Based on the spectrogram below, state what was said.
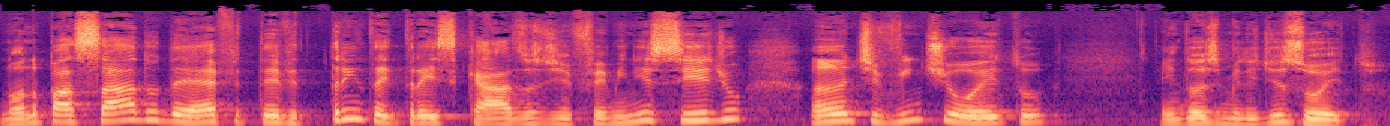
No ano passado, o DF teve 33 casos de feminicídio, ante 28 em 2018.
